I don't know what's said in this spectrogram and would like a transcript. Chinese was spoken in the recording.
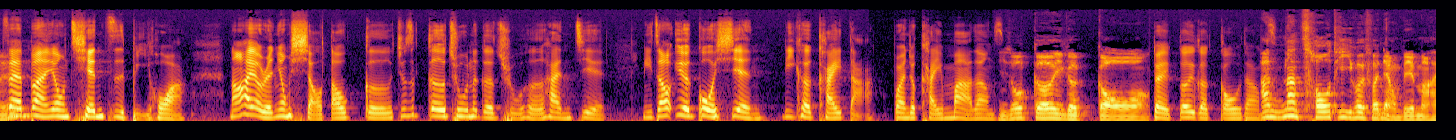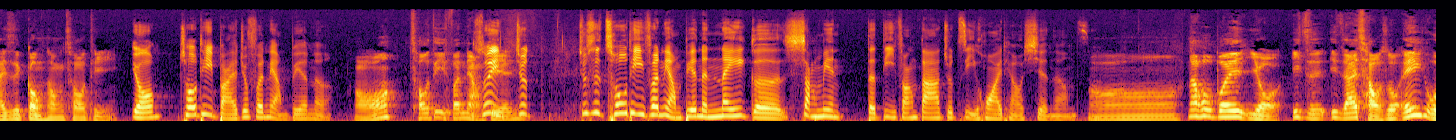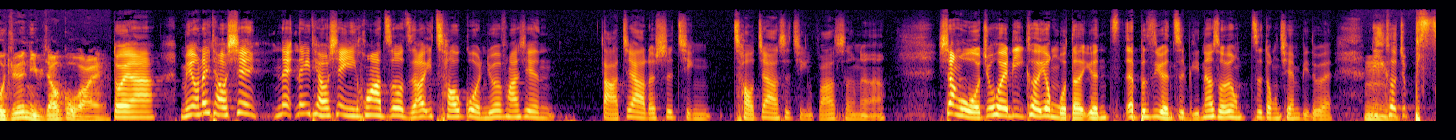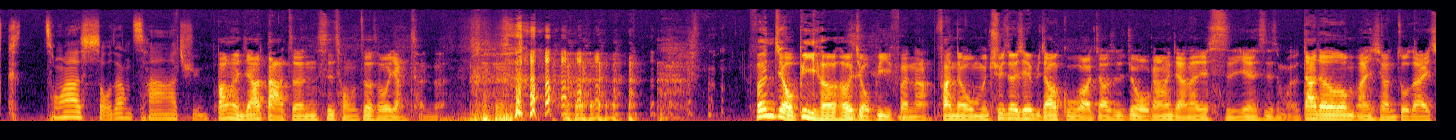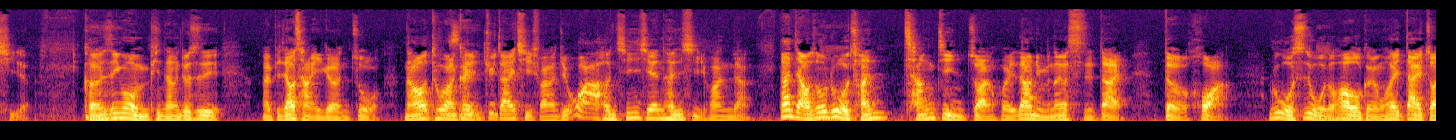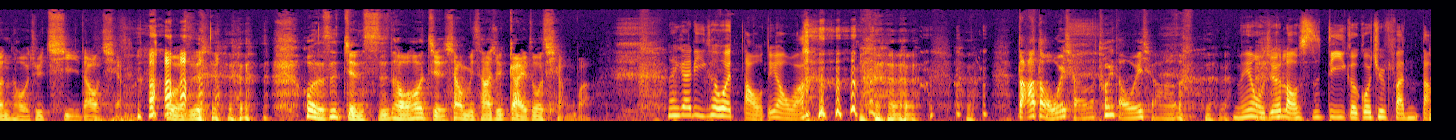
再不然用签字笔画，然后还有人用小刀割，就是割出那个楚河汉界。你只要越过线立刻开打，不然就开骂这样子。你说割一个勾哦？对，割一个勾这样子。啊，那抽屉会分两边吗？还是共同抽屉？有抽屉本来就分两边了。哦，抽屉分两边，所以就就是抽屉分两边的那一个上面的地方，大家就自己画一条线这样子。哦，那会不会有一直一直在吵说，哎，我觉得你比较过来？对啊，没有那条线，那那条线一画之后，只要一超过，你就会发现打架的事情。吵架的事情发生了，啊，像我就会立刻用我的原呃不是原子笔，那时候用自动铅笔，对不对？立刻就从他的手上插下去。帮人家打针是从这时候养成的。分久必合，合久必分啊。反正我们去这些比较古老教室，就我刚刚讲那些实验室什么的，大家都蛮喜欢坐在一起的。可能是因为我们平常就是呃比较常一个人做，然后突然可以聚在一起，反而就哇很新鲜，很喜欢这样。但假如说，如果传场景转回到你们那个时代的话，如果是我的话，我可能会带砖头去砌一道墙，或者是 或者是捡石头或捡橡皮擦去盖一座墙吧。那应该立刻会倒掉吧？打倒围墙，推倒围墙。没有，我觉得老师第一个过去翻倒。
